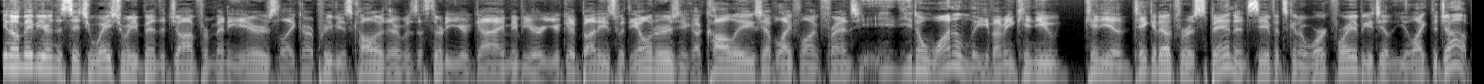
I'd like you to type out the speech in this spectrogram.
you know, maybe you're in the situation where you've been at the job for many years. Like our previous caller, there was a 30 year guy. Maybe you're you're good buddies with the owners. You got colleagues. You have lifelong friends. You, you don't want to leave. I mean, can you can you take it out for a spin and see if it's going to work for you because you you like the job?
